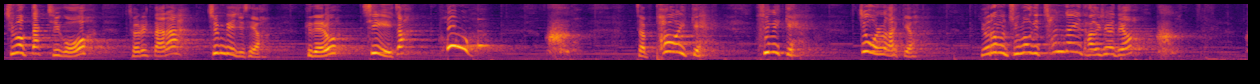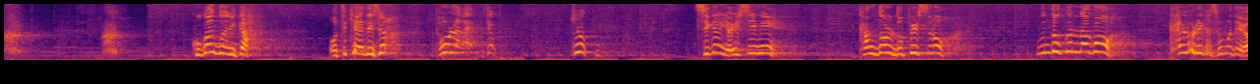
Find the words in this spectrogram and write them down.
주먹 딱 쥐고 저를 따라 준비해 주세요. 그대로 시작. 후! 후! 자, 파워 있게, 힘 있게 쭉 올라갈게요. 여러분 주먹이 천장에 닿으셔야 돼요. 고강도니까 어떻게 해야 되죠? 더 올라가요. 쭉, 쭉. 지금 열심히 강도를 높일수록 운동 끝나고 칼로리가 소모돼요.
